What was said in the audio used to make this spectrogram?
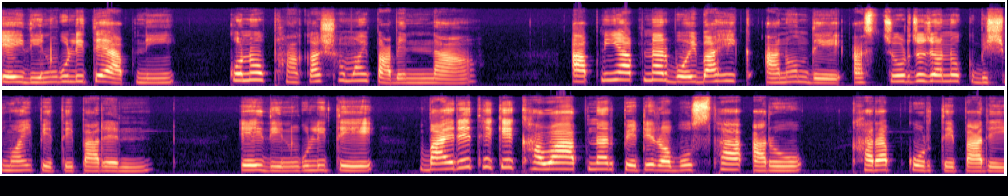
এই দিনগুলিতে আপনি কোনো ফাঁকা সময় পাবেন না। আপনি আপনার বৈবাহিক আনন্দে আশ্চর্যজনক বিস্ময় পেতে পারেন। এই দিনগুলিতে বাইরে থেকে খাওয়া আপনার পেটের অবস্থা আরও খারাপ করতে পারে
